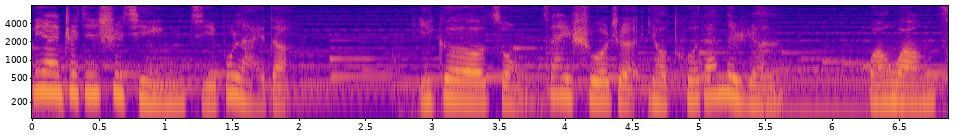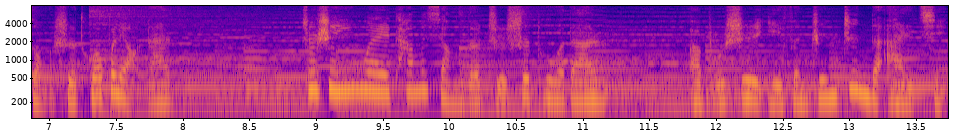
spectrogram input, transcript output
恋爱这件事情急不来的，一个总在说着要脱单的人，往往总是脱不了单。这是因为他们想的只是脱单，而不是一份真正的爱情。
